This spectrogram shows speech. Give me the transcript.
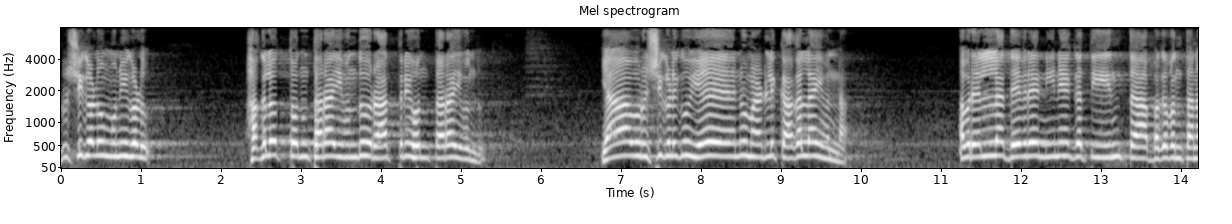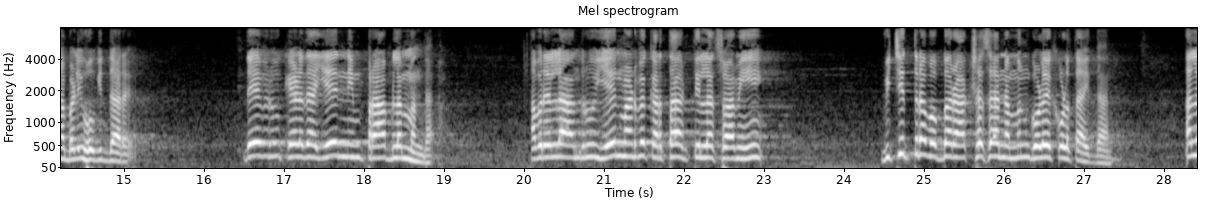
ಋಷಿಗಳು, ಮುನಿಗಳು, ಹಗಲೊತ್ತೊಂಥರ ಇವೊಂದು ರಾತ್ರಿ ಒಂಥರ ಇವಂದು ಯಾವ ಋಷಿಗಳಿಗೂ ಏನೂ ಮಾಡಲಿಕ್ಕಾಗಲ್ಲ ಇವನ್ನ. ಅವರೆಲ್ಲ, ದೇವರೇ, ನೀನೇ ಗತಿ ಅಂತ ಭಗವಂತನ ಬಳಿ ಹೋಗಿದ್ದಾರೆ. ದೇವರು ಕೇಳ್ದ, ಏನು ನಿಮ್ಮ ಪ್ರಾಬ್ಲಮ್ ಅಂದ. ಅವರೆಲ್ಲ ಅಂದರು, ಏನು ಮಾಡ್ಬೇಕು ಅರ್ಥ ಆಗ್ತಿಲ್ಲ ಸ್ವಾಮಿ. ವಿಚಿತ್ರ ಒಬ್ಬ ರಾಕ್ಷಸ ನಮ್ಮನ್ನು ಗೊಳೆಕೊಳ್ತಾ ಇದ್ದಾನೆ. ಅಲ್ಲ,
